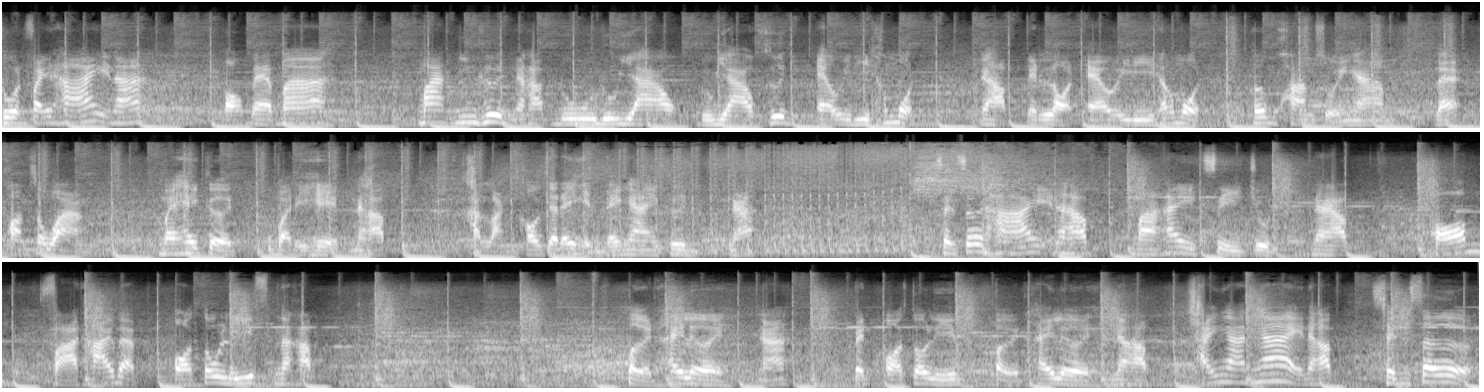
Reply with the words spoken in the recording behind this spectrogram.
ส่วนไฟท้ายนะ ออกแบบมามากยิ่งขึ้นนะครับ ดูดูยาวดูยาวขึ้น LED ทั้งหมดนะครับ เป็นหลอด LED ทั้งหมด เพิ่มความสวยงาม และความสว่างไม่ให้เกิดอุบัติเหตุนะครับคันหลังเขาจะได้เห็นได้ง่ายขึ้นนะ เซ็นเซอร์ท้ายนะครับมาให้อีก4จุดนะครับ พร้อมฝาท้ายแบบออโต้ลีฟนะครับ เปิดให้เลยนะเป็นออโต้ลีฟเปิดให้เลยนะครับ ใช้งานง่ายนะครับ เซ็นเซอร์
